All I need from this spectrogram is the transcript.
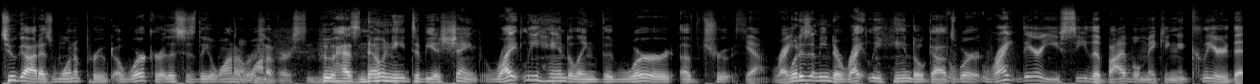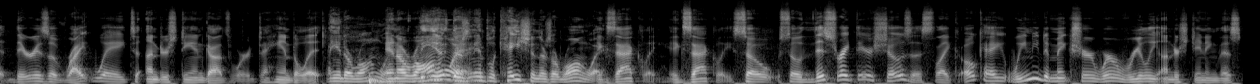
to God as one approved, a worker. This is the Awana verse mhm. who has no need to be ashamed, rightly handling the word of truth. Yeah, right. What does it mean to rightly handle God's word? right there you see the Bible making it clear that there is a right way to understand God's word, to handle it. And a wrong way. And a wrong The- wrong There's an implication. There's a wrong way. Exactly, exactly. So so this right there shows us like okay, we need to make sure we're really understanding this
